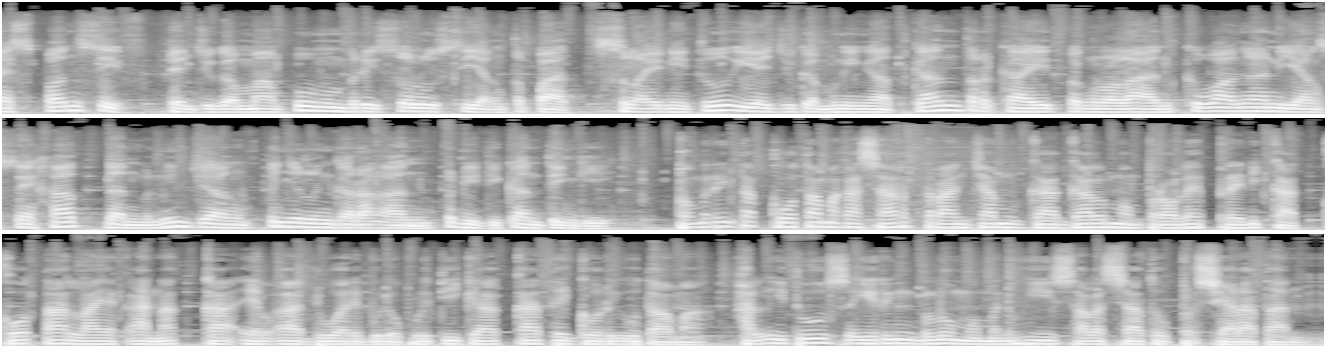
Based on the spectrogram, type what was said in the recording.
responsif dan juga mampu memberi solusi yang tepat. Selain itu, ia juga mengingatkan terkait pengelolaan keuangan yang sehat dan menunjang penyelenggaraan pendidikan tinggi. Pemerintah Kota Makassar terancam gagal memperoleh predikat Kota Layak Anak KLA 2023 kategori utama. Hal itu seiring belum memenuhi salah satu persyaratan.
